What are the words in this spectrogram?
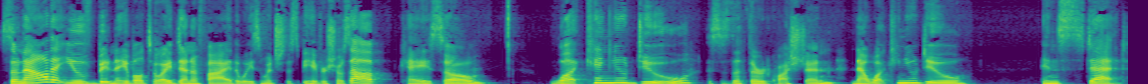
so now that you've been able to identify the ways in which this behavior shows up, okay, so what can you do? This is the third question. Now, what can you do instead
